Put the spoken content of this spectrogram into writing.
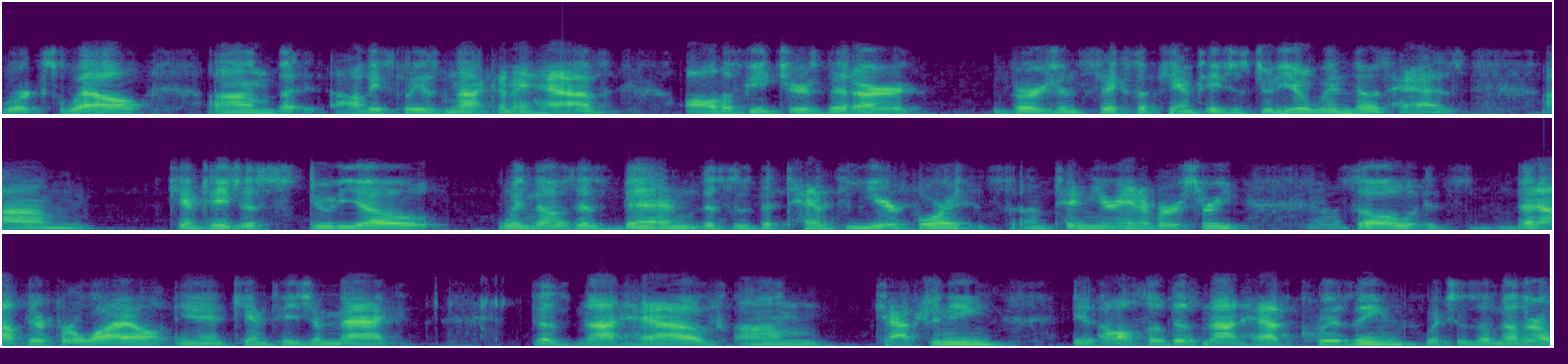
works well, um, but obviously is not going to have all the features that are version 6 of Camtasia Studio Windows has. Um, Camtasia Studio Windows has been, this is the 10th year for it, it's a um, 10 year anniversary. So it's been out there for a while and Camtasia Mac does not have um, captioning. It also does not have quizzing, which is another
